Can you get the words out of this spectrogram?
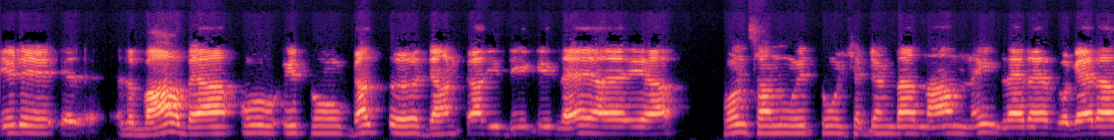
ਜਿਹੜੇ ਰਬਾਬ ਆ, ਉਹ ਇਥੋਂ ਗਲਤ ਜਾਣਕਾਰੀ ਦੇ ਕੇ ਲੈ ਆਏ ਆ ਹੁਣ ਸਾਨੂੰ ਇਥੋਂ ਛੱਡਣ ਦਾ ਨਾਮ ਨਹੀਂ ਲੈ ਰਹੇ, ਵਗੈਰਾ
